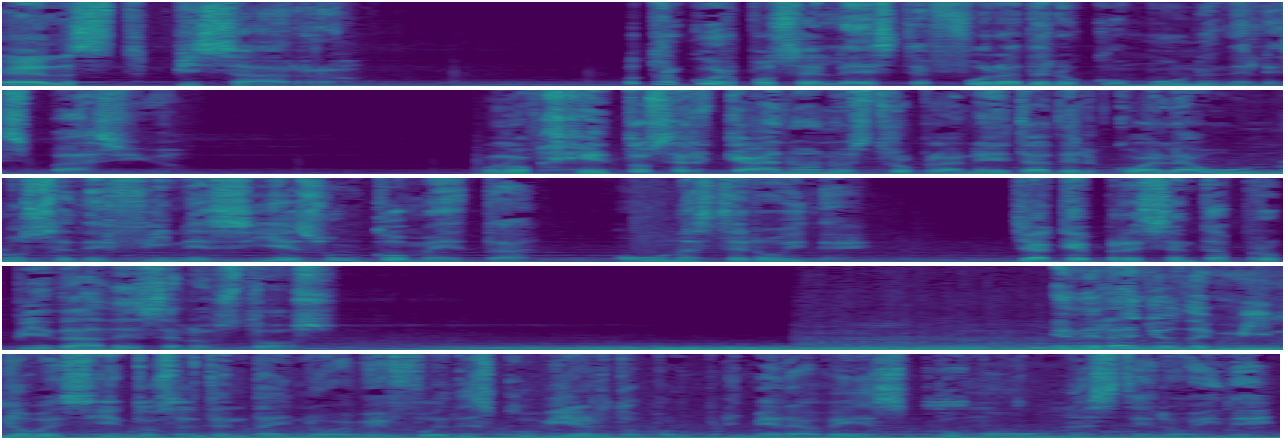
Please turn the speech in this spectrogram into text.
Elst Pizarro otro cuerpo celeste fuera de lo común en el espacio. Un objeto cercano a nuestro planeta del cual aún no se define si es un cometa o un asteroide, ya que presenta propiedades de los dos. En el año de 1979 fue descubierto por primera vez como un asteroide,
